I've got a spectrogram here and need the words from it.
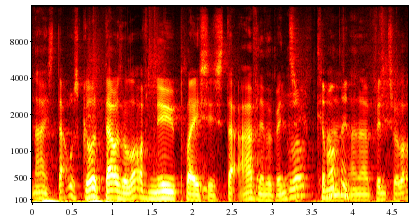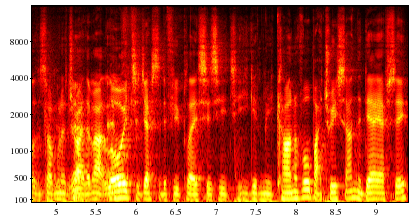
Nice. That was good. That was a lot of new places that I've never been to. Well, come on and, then. And I've been to a lot of them, so I'm going to try Yeah. them out. Lloyd suggested a few places. He, he gave me Carnival by Trèsind, the DIFC.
